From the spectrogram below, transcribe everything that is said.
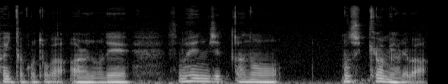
書いたことがあるのでその辺じあのもし興味あれば、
